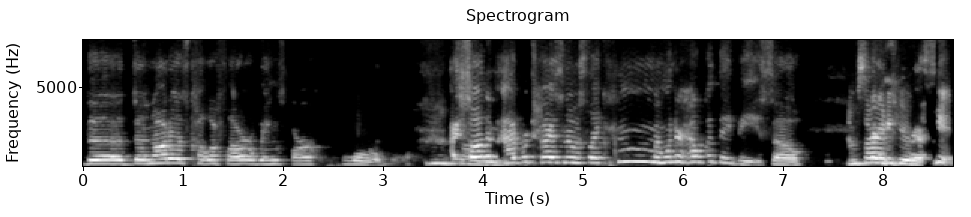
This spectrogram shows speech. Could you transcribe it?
the Donato's cauliflower wings are horrible. I saw them advertised and I was like, hmm, I wonder how good they'd be. So I'm sorry to hear Chris. that.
